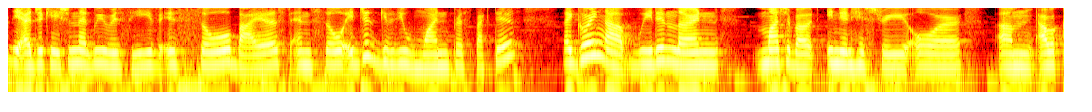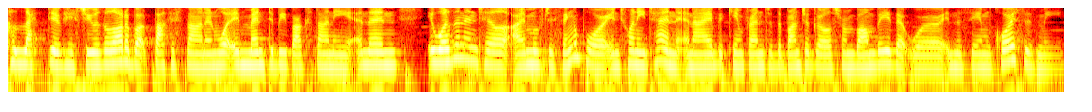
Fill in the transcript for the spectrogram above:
the education that we receive is so biased and so it just gives you one perspective. Like growing up, we didn't learn much about Indian history or um, our collective history. It was a lot about Pakistan and what it meant to be Pakistani. And then it wasn't until I moved to Singapore in 2010 and I became friends with a bunch of girls from Bombay that were in the same course as me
